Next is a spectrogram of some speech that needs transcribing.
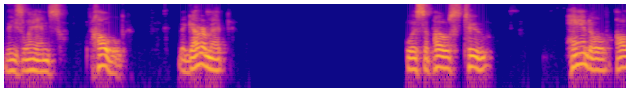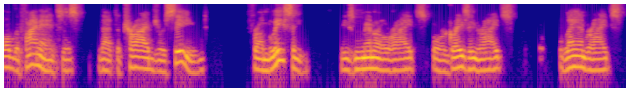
these lands hold. The government was supposed to handle all of the finances that the tribes received from leasing these mineral rights or grazing rights, land rights,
